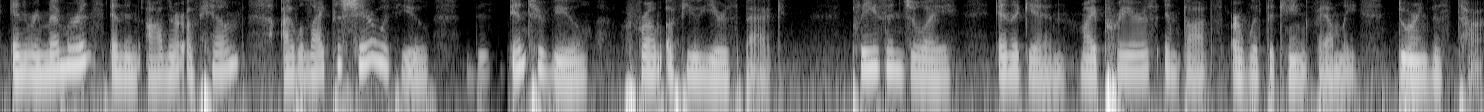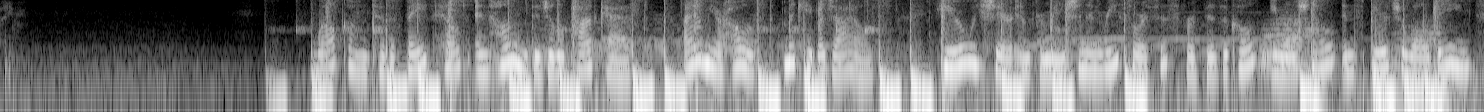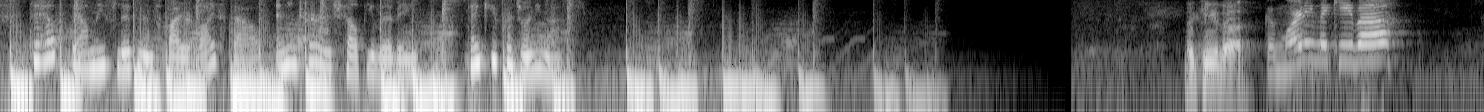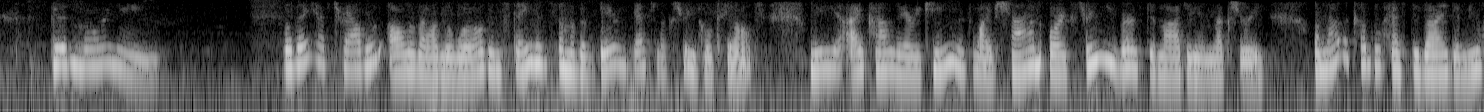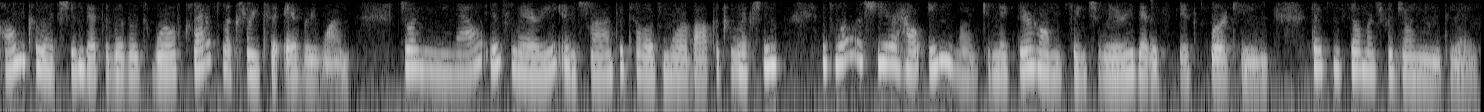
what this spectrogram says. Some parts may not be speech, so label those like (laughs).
In remembrance and in honor of him, I would like to share with you this interview from a few years back. Please enjoy, and again, my prayers and thoughts are with the King family during this time. Welcome to the Faith, Health, and Home digital podcast. I am your host, Makiba Giles. Here we share information and resources for physical, emotional, and spiritual well being to help families live an inspired lifestyle and encourage healthy living. Thank you for joining us. Makiba. Good morning, Makiba. Good morning. Well, they have traveled all around the world and stayed in some of the very best luxury hotels. Media icon Larry King and his wife Shawn are extremely versed in lodging and luxury. Well, now the couple has designed a new home collection that delivers world-class luxury to everyone. Joining me now is Larry and Shawn to tell us more about the collection, as well as share how anyone can make their home a sanctuary that is fit for a king. Thank you so much for joining me today.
